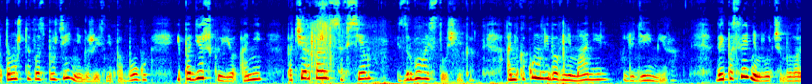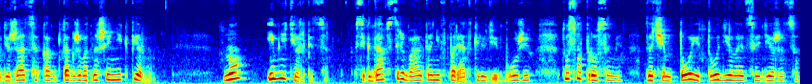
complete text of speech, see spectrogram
потому что возбуждение к жизни по Богу и поддержку ее они почерпают совсем из другого источника, а не в каком-либо внимании людей мира. Да и последним лучше было держаться как также в отношении к первым. Но им не терпится – Всегда встревают они в порядке людей Божьих, то с вопросами, зачем то и то делается и держится,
